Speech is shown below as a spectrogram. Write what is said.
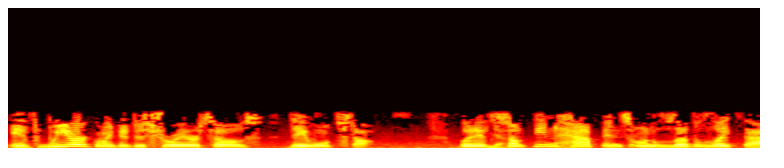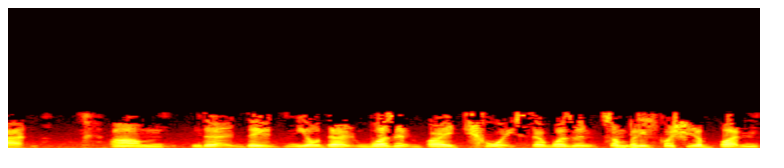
if we are going to destroy ourselves, they won't stop. But if Yeah. something happens on a level like that, um, that they, you know, that wasn't by choice, that wasn't somebody pushing a button.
